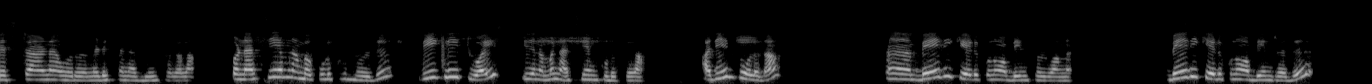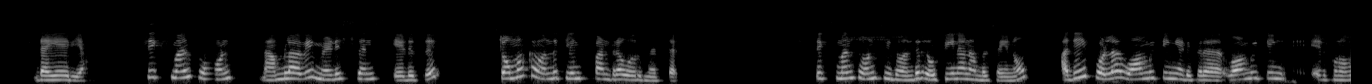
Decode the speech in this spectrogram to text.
பெஸ்டான ஒரு மெடிசன் அப்படின்னு சொல்லலாம். இப்போ நசியம் நம்ம கொடுக்கும்போது வீக்லி டுவைஸ் இது நம்ம நசியம் கொடுக்கலாம். அதே போலதான் பேதிக்கு எடுக்கணும் அப்படின்னு சொல்லுவாங்க. பேதிக்கு எடுக்கணும் அப்படின்றது டயேரியா சிக்ஸ் மந்த்ஸ் ஒன்ஸ் நம்மளாவே மெடிசன்ஸ் எடுத்து ஸ்டொமக்கை வந்து கிளின்ஸ் பண்ற ஒரு மெத்தட் சிக்ஸ் மந்த்ஸ் ஒன்ஸ் இது வந்து ரொட்டீனா நம்ம செய்யணும். அதே போல வாமிட்டிங் எடுக்கிற வாமிட்டிங் எடுக்கணும்.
